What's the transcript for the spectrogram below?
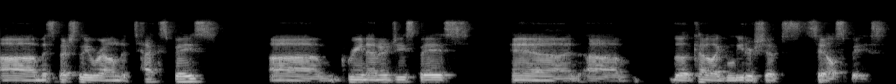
um, especially around the tech space um, green energy space and um, the kind of like leadership sales space.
